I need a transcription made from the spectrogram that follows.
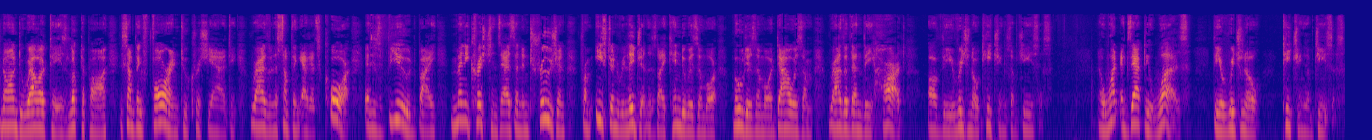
non duality is looked upon as something foreign to Christianity rather than something at its core. It is viewed by many Christians as an intrusion from Eastern religions like Hinduism or Buddhism or Taoism rather than the heart of the original teachings of Jesus. Now, what exactly was the original teaching of Jesus.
